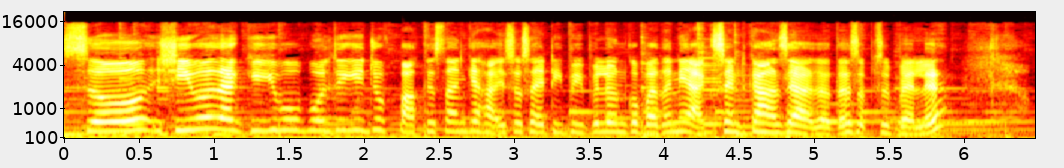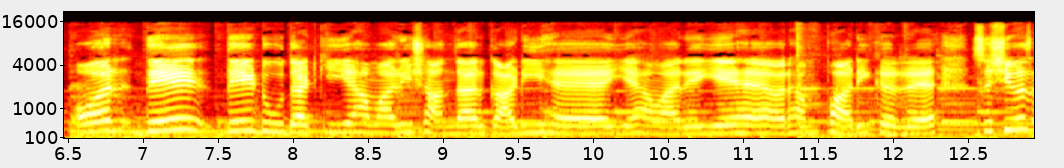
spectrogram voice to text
सो शी वॉज़ क्योंकि वो बोलती कि जो पाकिस्तान के हाई सोसाइटी पीपल है, उनको पता नहीं एक्सेंट कहाँ से आ जाता है सबसे पहले। और दे दे डू दैट कि ये हमारी शानदार गाड़ी है, ये हमारे ये है और हम पारी कर रहे हैं। So she was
